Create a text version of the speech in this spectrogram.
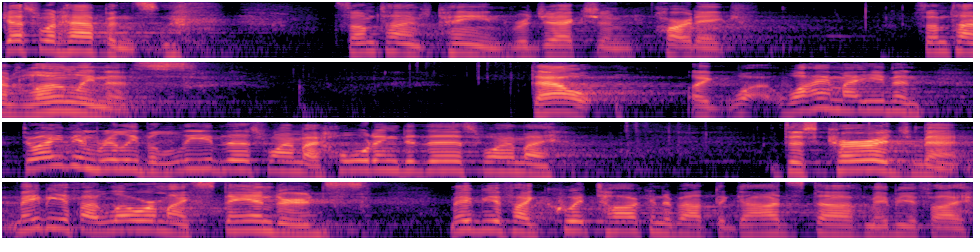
guess what happens? Sometimes pain, rejection, heartache, sometimes loneliness, doubt. Like, why, why am I even, do I even really believe this? Why am I holding to this? Why am I, discouragement. Maybe if I lower my standards, maybe if I quit talking about the God stuff, maybe if I,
